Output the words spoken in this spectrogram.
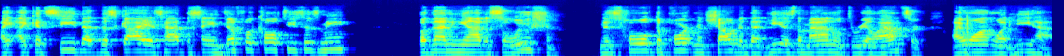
I, I could see that this guy has had the same difficulties as me, but then he had a solution. And his whole deportment shouted that he is the man with the real answer. I want what he has.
